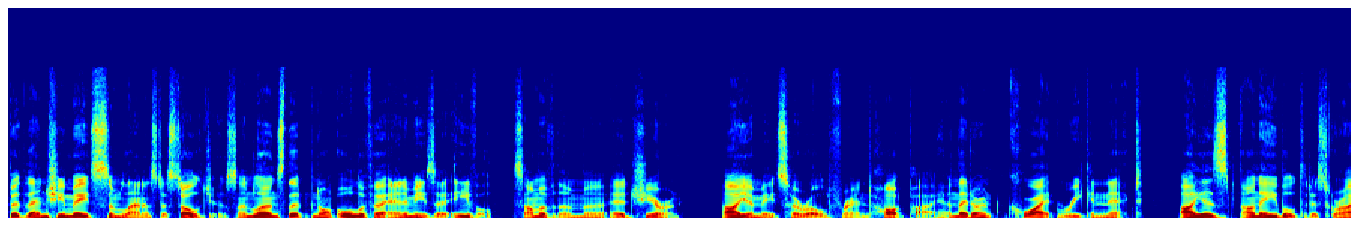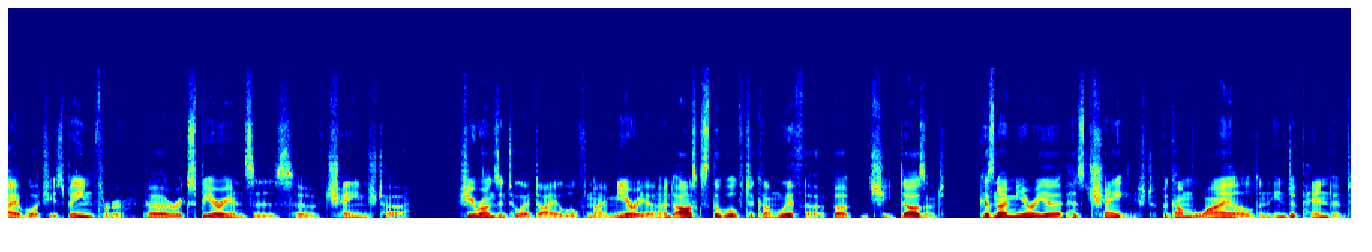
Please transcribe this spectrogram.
But then she meets some Lannister soldiers and learns that not all of her enemies are evil. Some of them are Ed Sheeran. Arya meets her old friend Hot Pie, and they don't quite reconnect. Arya's unable to describe what she's been through. Her experiences have changed her. She runs into her direwolf Nymeria and asks the wolf to come with her, but she doesn't. Because Nymeria has changed, become wild and independent.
